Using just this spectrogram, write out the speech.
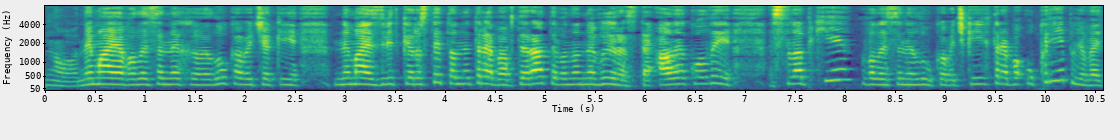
ну, немає волосяних е, луковичок і немає звідки рости, то не треба втирати, воно не виросте. Але коли слабкі волосяні луковички, їх треба укріплювати,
